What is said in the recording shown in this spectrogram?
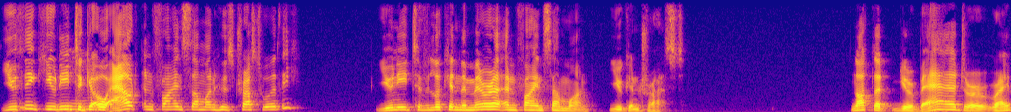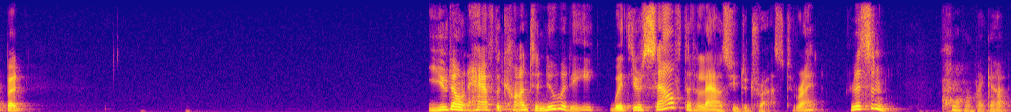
you think you need yeah. to go out and find someone who's trustworthy you need to look in the mirror and find someone you can trust not that you're bad or right but you don't have the continuity with yourself that allows you to trust, right? Listen. Oh my God.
